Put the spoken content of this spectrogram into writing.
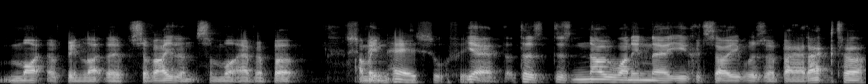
might have been like the surveillance and whatever, but I mean, hairs sort of thing. yeah, there's there's no one in there you could say was a bad actor.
